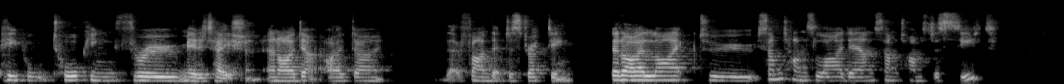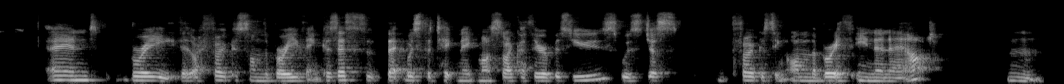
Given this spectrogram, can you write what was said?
people talking through meditation, and I don't, I don't find that distracting. But I like to sometimes lie down, sometimes just sit and breathe. I focus on the breathing because that's that was the technique my psychotherapist used was just focusing on the breath in and out. Mm.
